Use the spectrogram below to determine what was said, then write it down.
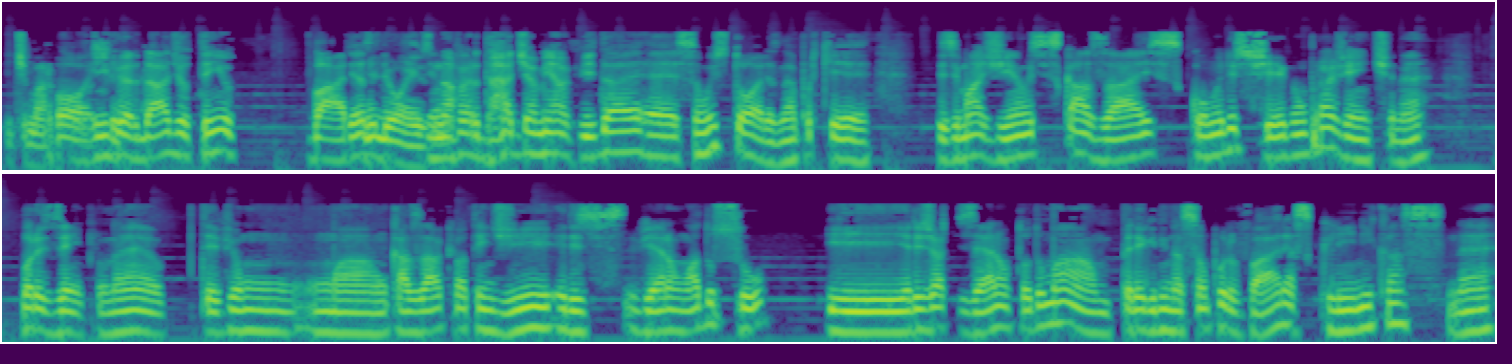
Que te marcou, Ó, em verdade eu tenho várias. milhões, E né? na verdade a minha vida é- são histórias, né? Porque vocês imaginam esses casais como eles chegam pra gente, né? Por exemplo, né? Teve um, uma- um casal que eu atendi, eles vieram lá do sul e eles já fizeram toda uma peregrinação por várias clínicas, né?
